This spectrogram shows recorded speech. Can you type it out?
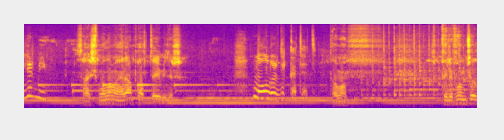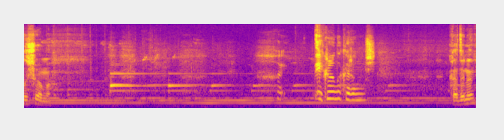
Edebilir miyim? Saçmalama her an patlayabilir. Ne olur dikkat et. Tamam. Telefon çalışıyor mu? Ekranı kırılmış. Kadının?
